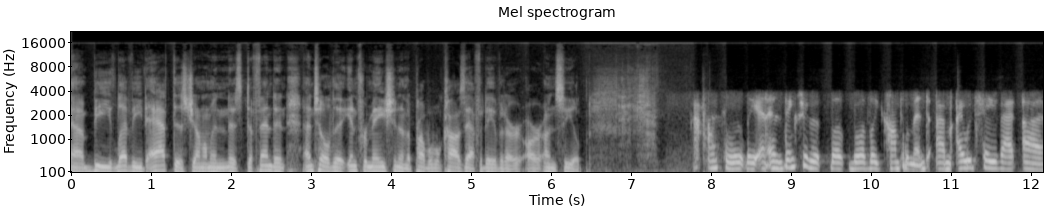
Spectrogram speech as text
uh, be levied at this gentleman, this defendant, until the information and the probable cause affidavit are, are unsealed. Absolutely, and, and thanks for the, the lovely compliment. Um, I would say that uh,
